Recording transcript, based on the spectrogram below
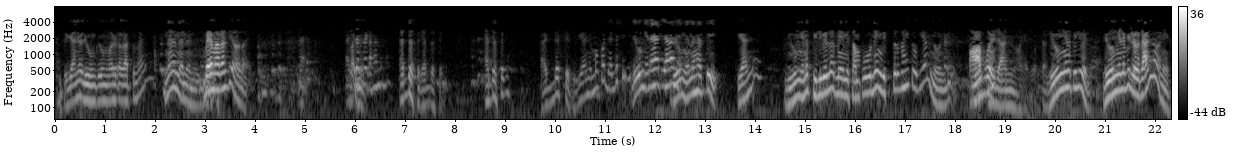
අපි කියන්නේ ලියුම් කිවුම් වලට ගත්තු. නෑ නෑ නෑ ඔබ එහෙම අරන් තියනවද ණය? නෑ. ඇඩ්‍රස් එක අහන්න. ඇඩ්‍රස් එක ඇඩ්‍රස් එක. ඇඩ්‍රස් එක. ඇඩ්‍රස් එක කියන්නේ මොකක්ද ඇඩ්‍රස් එක? ලියුම් එන හැටි අහන්න. ලියුම් එන හැටි. කියන්නේ ලියුම් එන පිළිවෙල මේ මේ සම්පූර්ණයෙන් විස්තර සහිතව කියන්න ඕනේ. ආපු ඒ දන්නවා ඒක. ලියුම් එන පිළිවෙල. ලියුම් වෙන පිළිවෙල දන්නවනේ ඒක.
